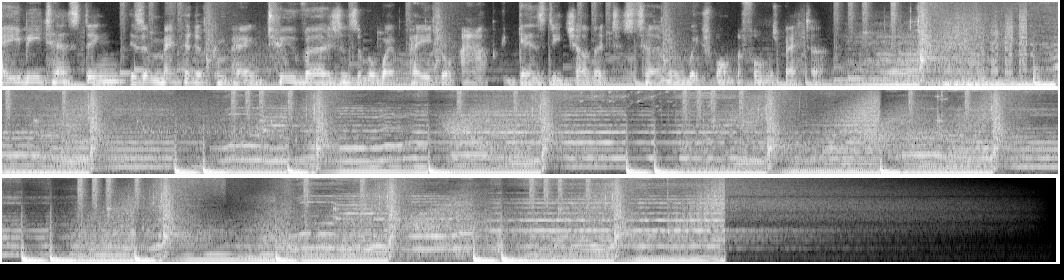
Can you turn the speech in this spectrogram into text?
A-B testing is a method of comparing two versions of a web page or app against each other to determine which one performs better.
